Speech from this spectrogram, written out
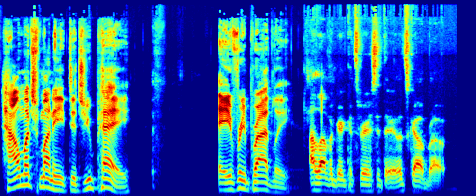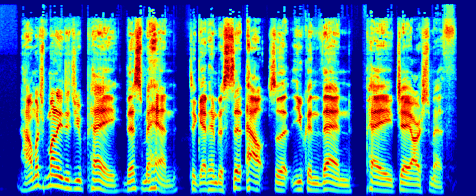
how much money did you pay Avery Bradley? I love a good conspiracy theory. Let's go, bro. How much money did you pay this man to get him to sit out so that you can then pay J.R. Smith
